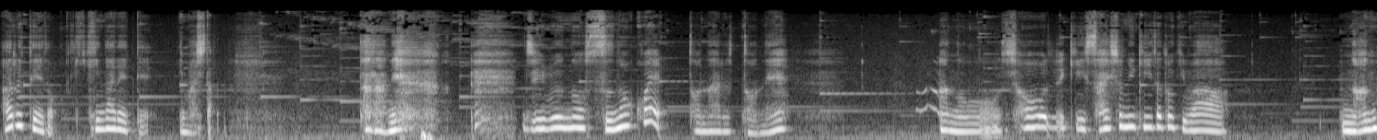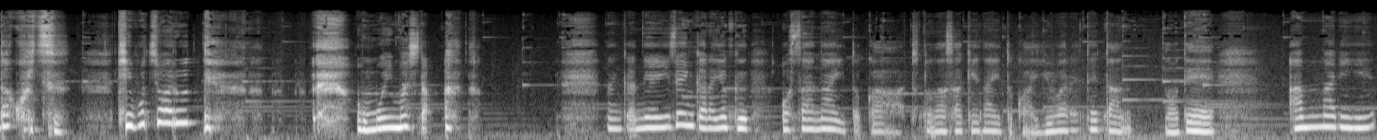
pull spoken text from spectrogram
ある程度聞き慣れていました。ただね自分の素の声となるとねあの正直最初に聞いた時はなんだこいつ気持ち悪って 思いました なんかね以前からよく幼いとかちょっと情けないとか言われてたのであんまり好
